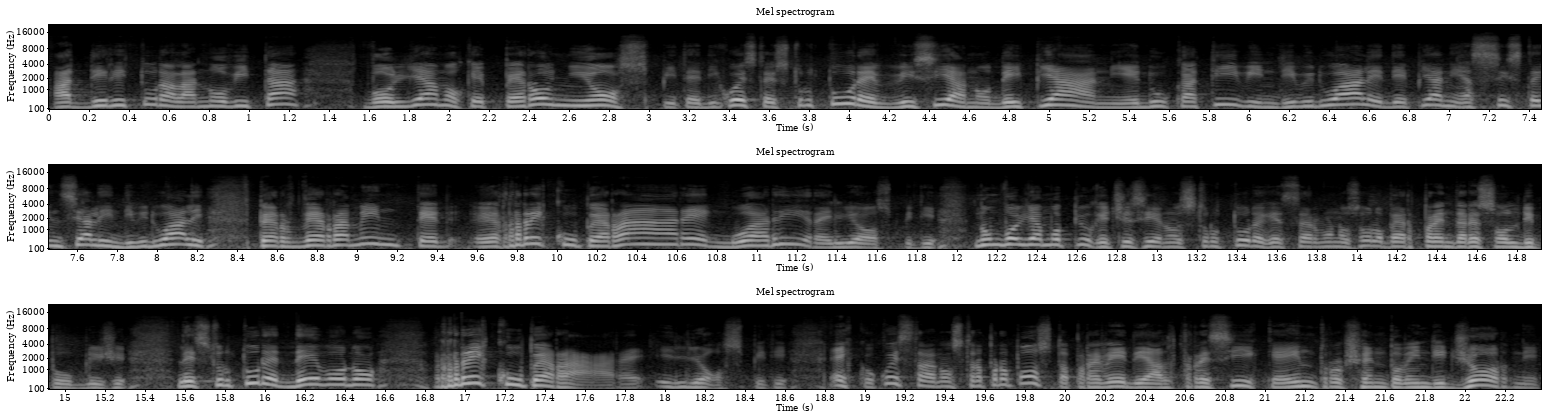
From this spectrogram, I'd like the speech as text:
Addirittura la novità vogliamo che per ogni ospite di queste strutture vi siano dei piani educativi individuali dei piani assistenziali individuali per veramente eh, recuperare e guarire gli ospiti. Non vogliamo più che ci siano strutture che servono solo per prendere soldi pubblici. Le strutture devono recuperare gli ospiti. Ecco, questa è la nostra proposta, prevede altresì che entro 120 giorni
